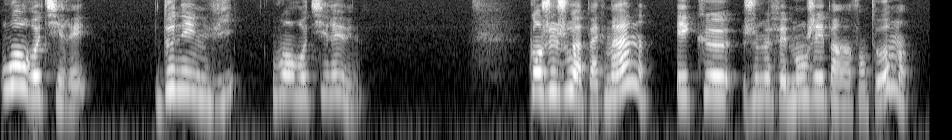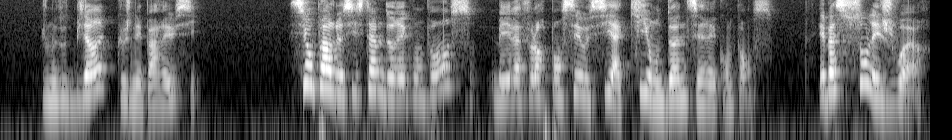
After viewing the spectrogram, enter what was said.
ou en retirer, donner une vie ou en retirer une. Quand je joue à Pac-Man, et que je me fais manger par un fantôme, je me doute bien que je n'ai pas réussi. Si on parle de système de récompense, ben, il va falloir penser aussi à qui on donne ces récompenses. Eh ben, ce sont les joueurs.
